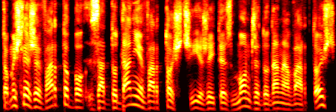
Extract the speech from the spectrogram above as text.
to myślę, że warto, bo za dodanie wartości, jeżeli to jest mądrze dodana wartość,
